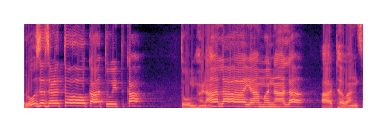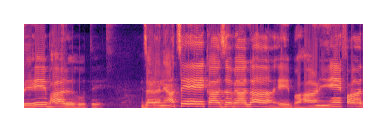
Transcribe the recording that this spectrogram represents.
रोज जळतो का तू इतका? तो म्हणाला या मनाला आठवांचे भार होते. जळण्याचे काजव्याला हे बहाणे फार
